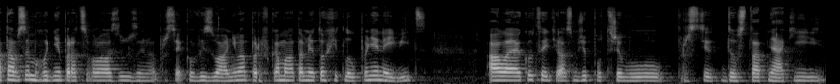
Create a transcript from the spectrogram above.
a tam jsem hodně pracovala s různými prostě jako vizuálníma prvkama a tam mě to chytlo úplně nejvíc. Ale jako cítila jsem, že potřebuji prostě dostat nějaký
